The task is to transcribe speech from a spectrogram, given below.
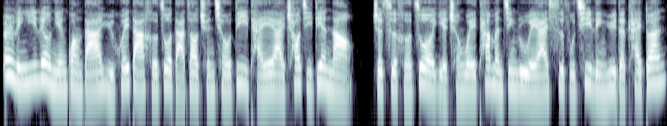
二零一六年，广达与辉达合作打造全球第一台 AI 超级电脑，这次合作也成为他们进入 AI 伺服器领域的开端。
